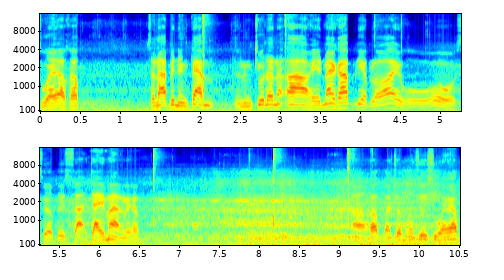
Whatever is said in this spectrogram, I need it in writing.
สวยๆเอาครับ ชนะเป็นหนึ่งแต้มหนึ่งชุดแล้วนะอ้าวเห็นไหมครับ เรียบร้อยโอ้โหเสิร์ฟได้สะใจมากเลยครับอ้าวครับมาชมคนสวยๆครับ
